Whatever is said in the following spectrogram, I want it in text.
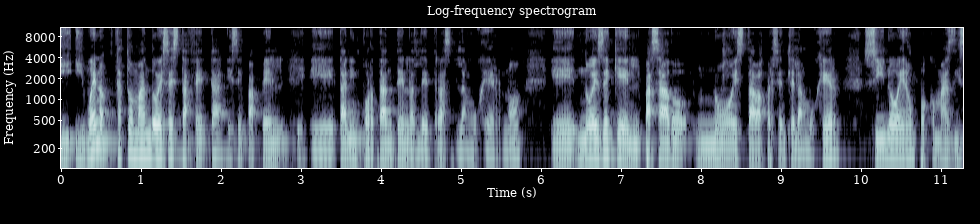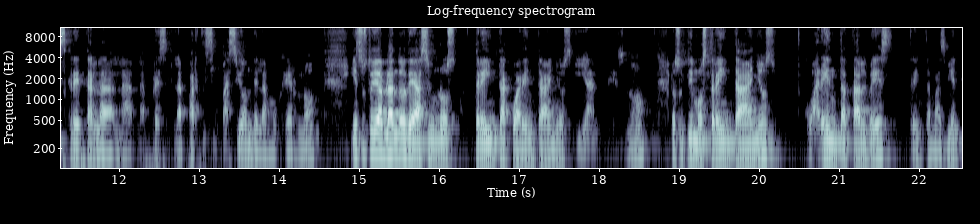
y, bueno, está tomando esa estafeta, ese papel eh, tan importante en las letras, la mujer, ¿no? Eh, no es de que el pasado no estaba presente la mujer, sino era un poco más discreta la, participación de la mujer, ¿no? Y esto estoy hablando de hace unos 30, 40 años y antes, ¿no? Los últimos 30 años, 40 tal vez, 30 más bien,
